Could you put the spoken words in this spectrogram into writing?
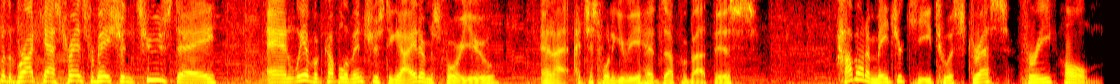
To the broadcast Transformation Tuesday, and we have a couple of interesting items for you. And I, I just want to give you a heads up about this. How about a major key to a stress free home?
